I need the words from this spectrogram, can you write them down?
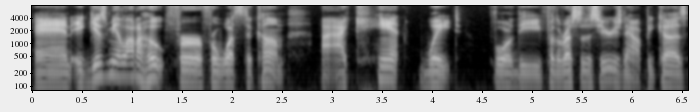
and it gives me a lot of hope for for what's to come. I, I can't wait for the for the rest of the series now because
